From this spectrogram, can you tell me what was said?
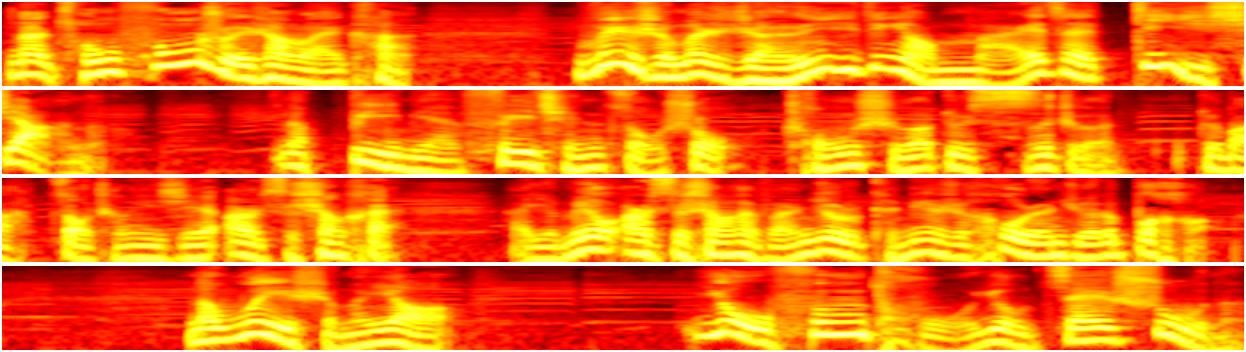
那从风水上来看，为什么人一定要埋在地下呢？那避免飞禽走兽、虫蛇对死者，对吧，造成一些二次伤害啊，也没有二次伤害，反正就是肯定是后人觉得不好。那为什么要又封土又栽树呢？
